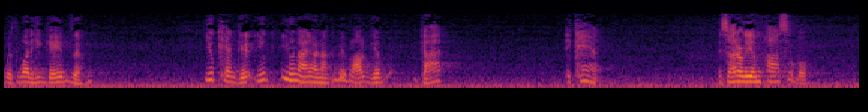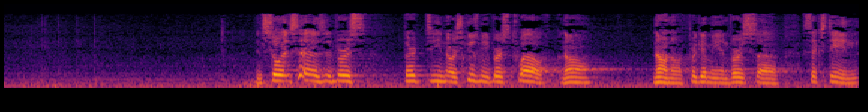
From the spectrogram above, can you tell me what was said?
with what he gave them. You can't get you you and I are not going to be able to outgive God. It can't. It's utterly impossible. And so it says in verse 13, or excuse me, verse 12. No, no, no, forgive me. In verse uh, 16,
